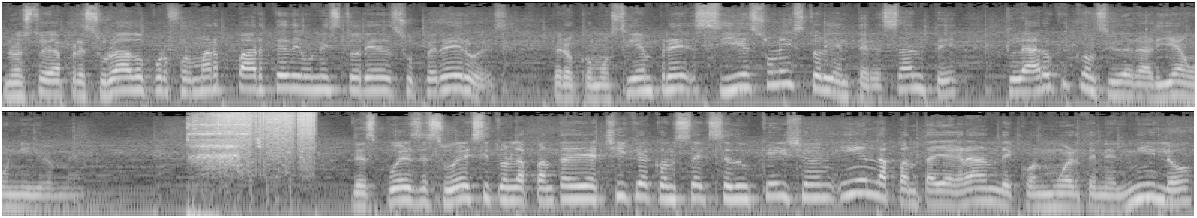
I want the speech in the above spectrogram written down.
No estoy apresurado por formar parte de una historia de superhéroes, pero como siempre, si es una historia interesante, claro que consideraría unirme. Después de su éxito en la pantalla chica con Sex Education y en la pantalla grande con Muerte en el Nilo,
